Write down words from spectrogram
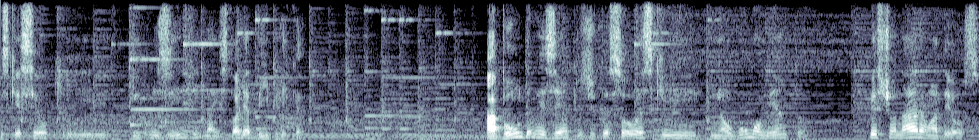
esqueceu que, inclusive na história bíblica, Abundam exemplos de pessoas que, em algum momento, questionaram a Deus:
